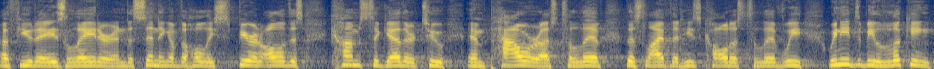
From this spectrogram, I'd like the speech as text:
a few days later, and the sending of the Holy Spirit, all of this comes together to empower us to live this life that He's called us to live. We, we need to be looking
